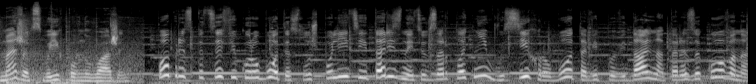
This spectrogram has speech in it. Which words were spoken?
в межах своїх повноважень. Попри специфіку роботи служб поліції та різницю в зарплатні, в усіх робота відповідальна та ризикована.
